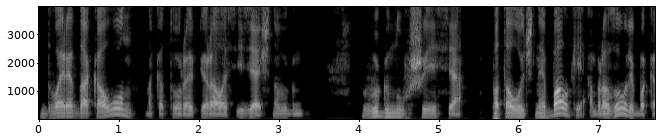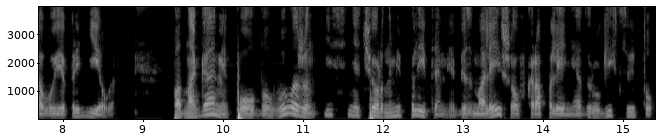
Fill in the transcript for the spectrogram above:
Два ряда колонн, на которые опиралась изящно выгн... выгнувшиеся потолочные балки, образовывали боковые пределы. Под ногами пол был выложен истинно черными плитами, без малейшего вкрапления других цветов.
